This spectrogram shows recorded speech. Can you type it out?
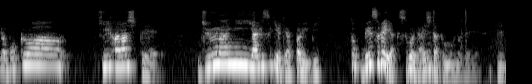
いや僕は切り離して、柔軟にやりすぎると、やっぱりビット、ベースレイヤーってすごい大事だと思うので、うん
